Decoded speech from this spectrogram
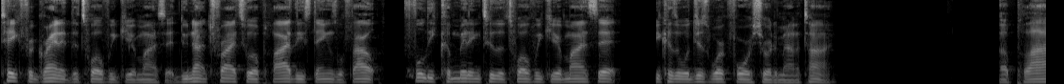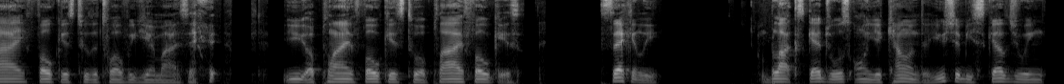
take for granted the 12 week year mindset. Do not try to apply these things without fully committing to the 12 week year mindset because it will just work for a short amount of time. Apply focus to the 12 week year mindset. you applying focus to apply focus. Secondly, block schedules on your calendar. You should be scheduling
